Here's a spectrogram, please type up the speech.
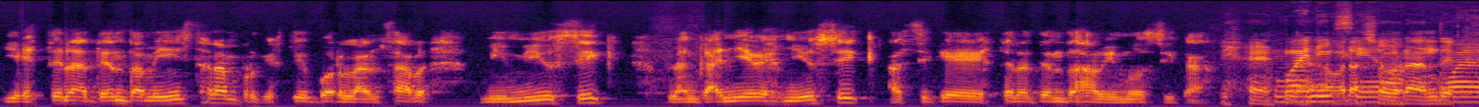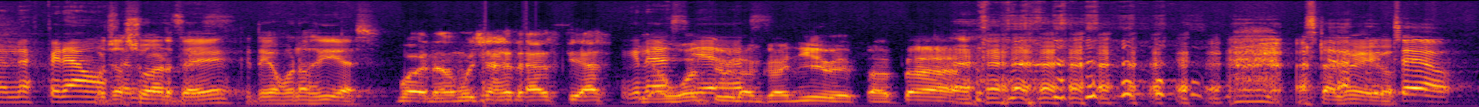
y estén atentos a mi Instagram porque estoy por lanzar mi music, Blancanieves Music, así que estén atentos a mi música. Buenísimo. Un abrazo grande. Bueno, lo esperamos. Mucha suerte, ¿eh? que tengas buenos días. Bueno, muchas gracias. Gracias. Y aguante Blancanieves, papá. Hasta luego. Chao.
